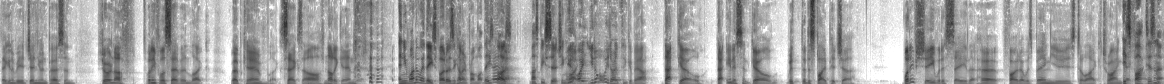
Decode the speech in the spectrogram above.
they're going to be a genuine person. Sure enough, twenty four seven, like webcam, like sex. Oh, not again. And you wonder where these photos are coming from. Like these guys must be searching You, like wait, you know what we don't think about? That girl, that innocent girl with the display picture. What if she were to see that her photo was being used to like try and get it's fucked, isn't it?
